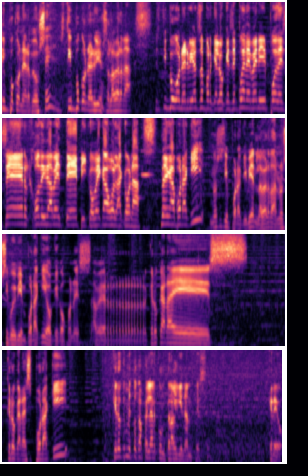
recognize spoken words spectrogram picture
Estoy un poco nervioso, ¿eh? Estoy un poco nervioso, la verdad. Estoy un poco nervioso porque lo que se puede venir puede ser jodidamente épico. Me cago en la cona. Venga, por aquí. No sé si por aquí bien, la verdad. No sé si voy bien por aquí o qué cojones. A ver, creo que ahora es... Creo que ahora es por aquí. Creo que me toca pelear contra alguien antes. Creo.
